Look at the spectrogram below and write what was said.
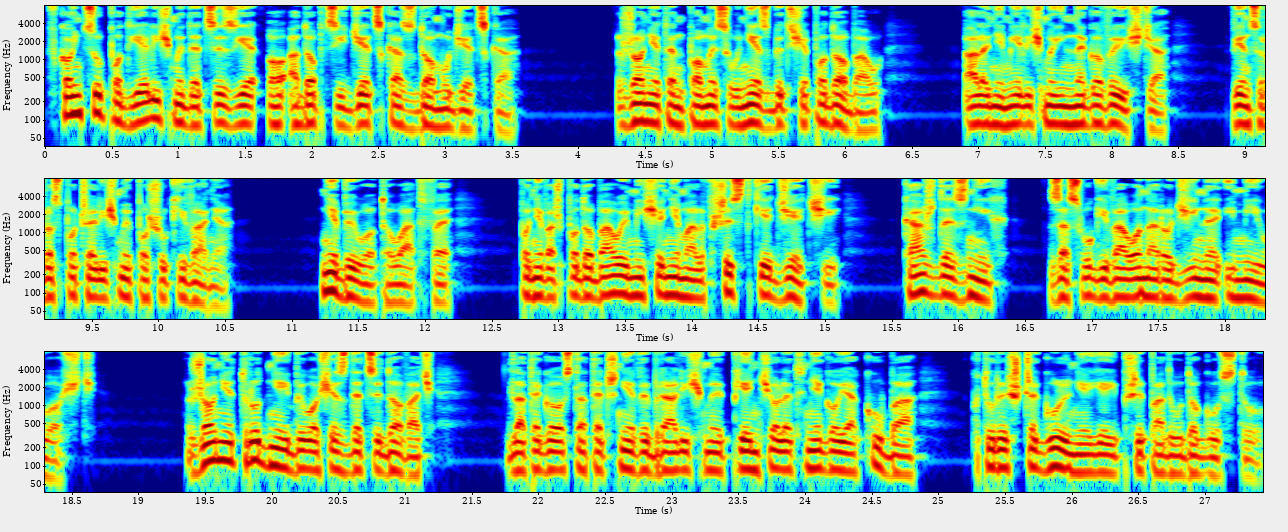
W końcu podjęliśmy decyzję o adopcji dziecka z domu dziecka. Żonie ten pomysł niezbyt się podobał, ale nie mieliśmy innego wyjścia, więc rozpoczęliśmy poszukiwania. Nie było to łatwe, ponieważ podobały mi się niemal wszystkie dzieci. Każde z nich zasługiwało na rodzinę i miłość. Żonie trudniej było się zdecydować, dlatego ostatecznie wybraliśmy pięcioletniego Jakuba, który szczególnie jej przypadł do gustu.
